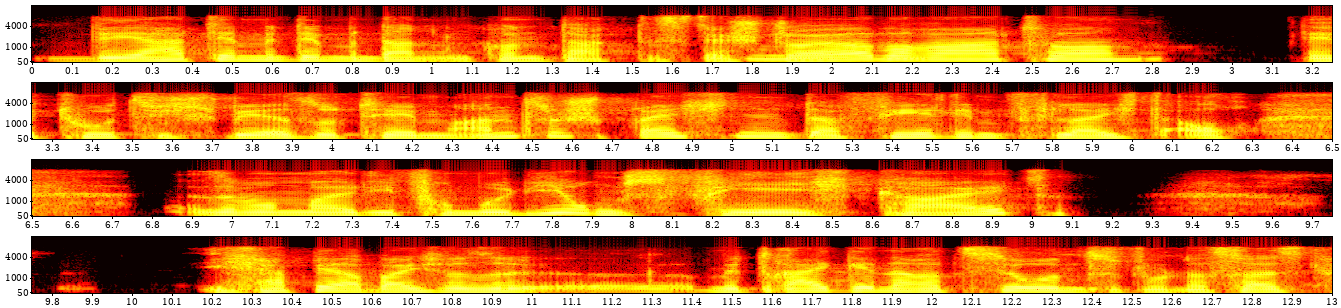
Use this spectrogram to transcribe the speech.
Wer hat denn mit dem Mandanten Kontakt? Ist der mhm. Steuerberater? Der tut sich schwer, so Themen anzusprechen. Da fehlt ihm vielleicht auch, sagen wir mal, die Formulierungsfähigkeit. Ich habe ja beispielsweise mit drei Generationen zu tun. Das heißt,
